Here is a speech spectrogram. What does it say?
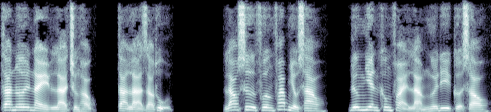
Ta nơi này là trường học, ta là giáo thụ. Lão sư phương pháp nhiều sao, đương nhiên không phải làm ngươi đi cửa sau,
